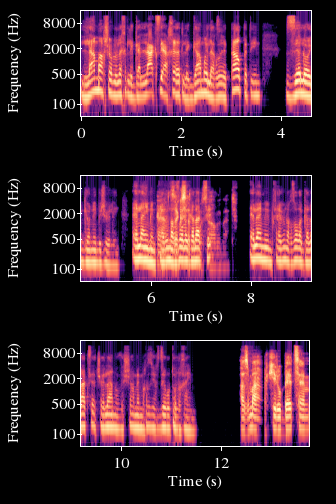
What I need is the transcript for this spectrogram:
למה עכשיו ללכת לגלקסיה אחרת לגמרי, להחזיר את פלפטין, זה לא הגיוני בשבילי. אלא אם הם כן, חייבים לחזור לגלקסיה... אלא אם הם חייבים לחזור לגלקסיה שלנו, ושם הם יחזירו אותו לחיים. אז מה, כאילו בעצם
